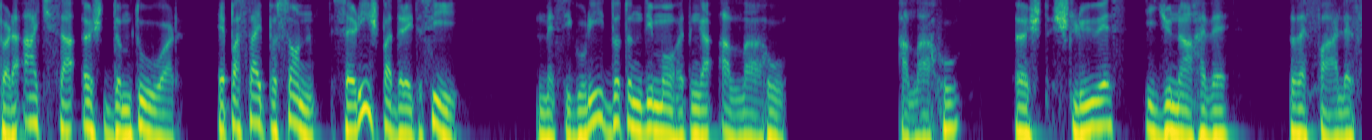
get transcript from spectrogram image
për aq sa është dëmtuar e pastaj pëson sërish padrejtësi, me siguri do të ndihmohet nga Allahu. Allahu është shlyes i gjynaheve dhe falës.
